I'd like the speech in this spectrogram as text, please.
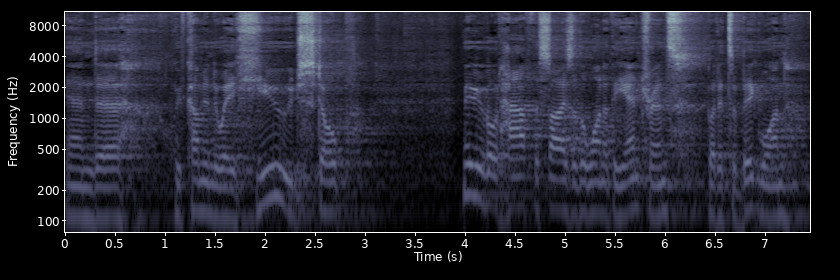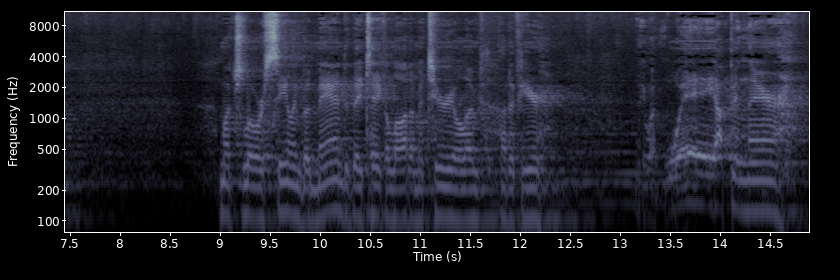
and uh, we've come into a huge stope, maybe about half the size of the one at the entrance, but it's a big one. Much lower ceiling, but man, did they take a lot of material out, out of here. They went way up in there.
